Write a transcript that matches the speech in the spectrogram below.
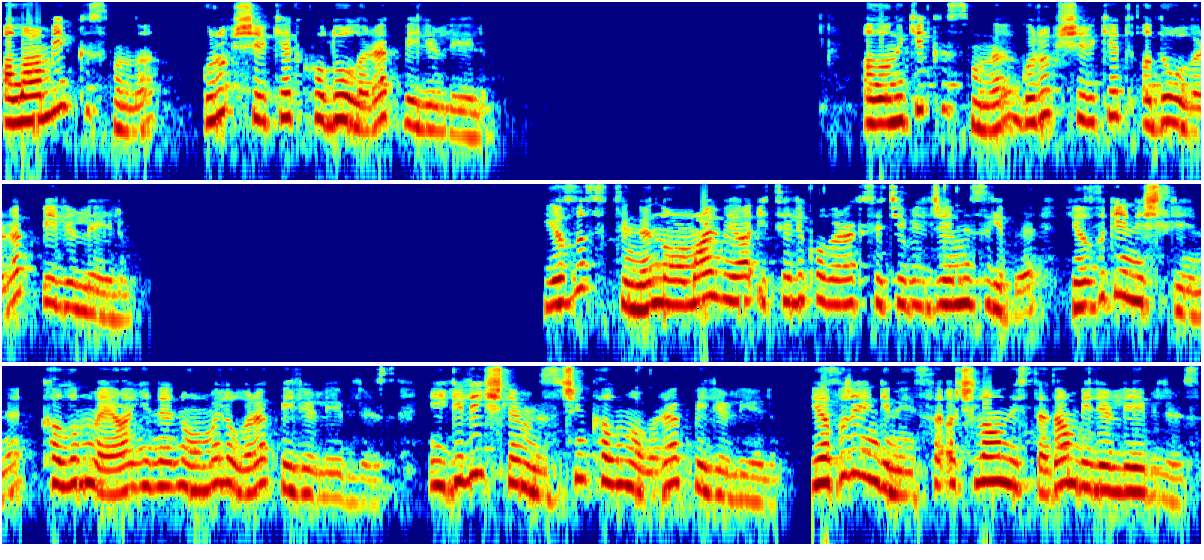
Alan 1 kısmını grup şirket kodu olarak belirleyelim. Alan 2 kısmını grup şirket adı olarak belirleyelim. Yazı stilini normal veya italik olarak seçebileceğimiz gibi yazı genişliğini kalın veya yine normal olarak belirleyebiliriz. İlgili işlemimiz için kalın olarak belirleyelim. Yazı rengini ise açılan listeden belirleyebiliriz.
